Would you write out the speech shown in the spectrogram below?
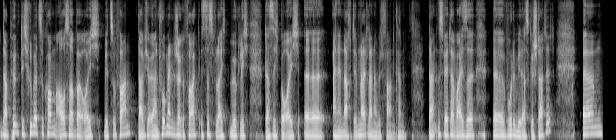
da pünktlich rüberzukommen, außer bei euch mitzufahren. Da habe ich euren Tourmanager gefragt, ist es vielleicht möglich, dass ich bei euch äh, eine Nacht im Nightliner mitfahren kann? Dankenswerterweise äh, wurde mir das gestattet. Ähm,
